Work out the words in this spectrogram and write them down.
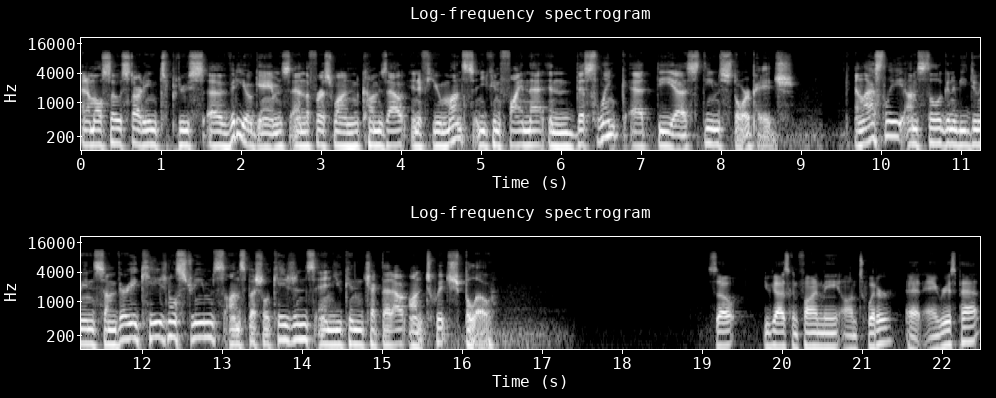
and I'm also starting to produce uh, video games, and the first one comes out in a few months, and you can find that in this link at the uh, Steam store page. And lastly, I'm still going to be doing some very occasional streams on special occasions, and you can check that out on Twitch below. So, you guys can find me on Twitter at AngriestPat.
